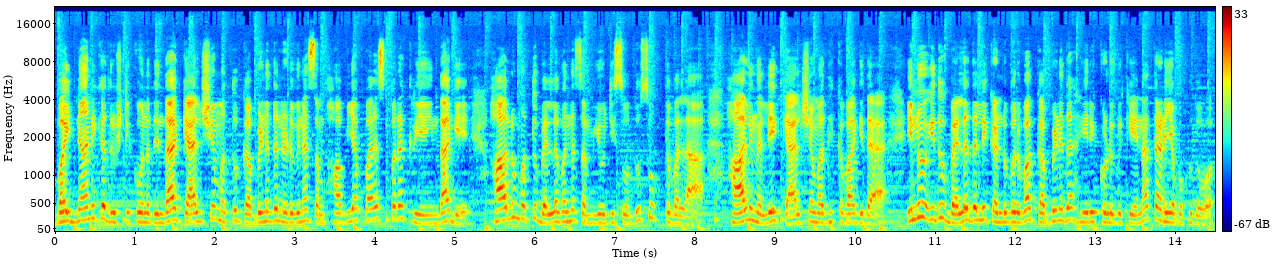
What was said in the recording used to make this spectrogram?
ವೈಜ್ಞಾನಿಕ ದೃಷ್ಟಿಕೋನದಿಂದ ಕ್ಯಾಲ್ಸಿಯಂ ಮತ್ತು ಕಬ್ಬಿಣದ ನಡುವಿನ ಸಂಭಾವ್ಯ ಪರಸ್ಪರ ಕ್ರಿಯೆಯಿಂದಾಗಿ ಹಾಲು ಮತ್ತು ಬೆಲ್ಲವನ್ನು ಸಂಯೋಜಿಸುವುದು ಸೂಕ್ತವಲ್ಲ. ಹಾಲಿನಲ್ಲಿ ಕ್ಯಾಲ್ಸಿಯಂ ಅಧಿಕವಾಗಿದೆ. ಇನ್ನು ಇದು ಬೆಲ್ಲದಲ್ಲಿ ಕಂಡುಬರುವ ಕಬ್ಬಿಣದ ಹೀರಿಕೊಳ್ಳುವಿಕೆಯನ್ನು ತಡೆಯಬಹುದು.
